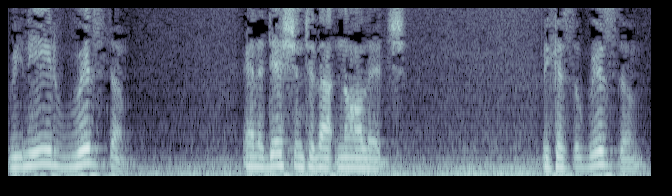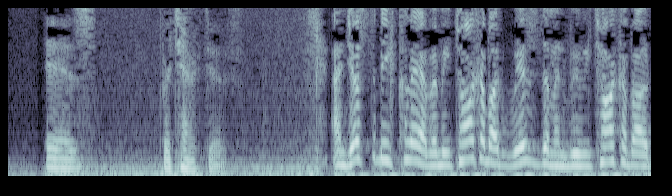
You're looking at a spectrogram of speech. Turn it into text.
We need wisdom in addition to that knowledge because the wisdom is protective. And just to be clear, when we talk about wisdom and when we talk about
